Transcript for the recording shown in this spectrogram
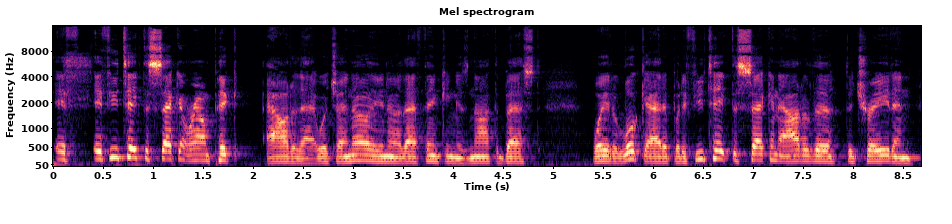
if if you take the second round pick out of that, which I know you know that thinking is not the best way to look at it, but if you take the second out of the the trade and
